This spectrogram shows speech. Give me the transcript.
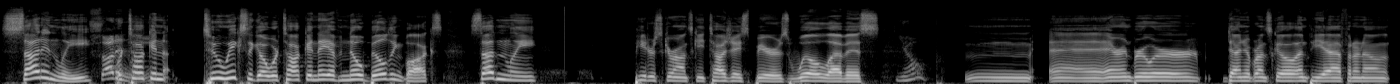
suddenly, Suddenly. we're talking two weeks ago, we're talking they have no building blocks. Suddenly, Peter Skoronski, Tyjae Spears, Will Levis, hope. mm, uh, Aaron Brewer, Daniel Brunskill, NPF. I don't know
